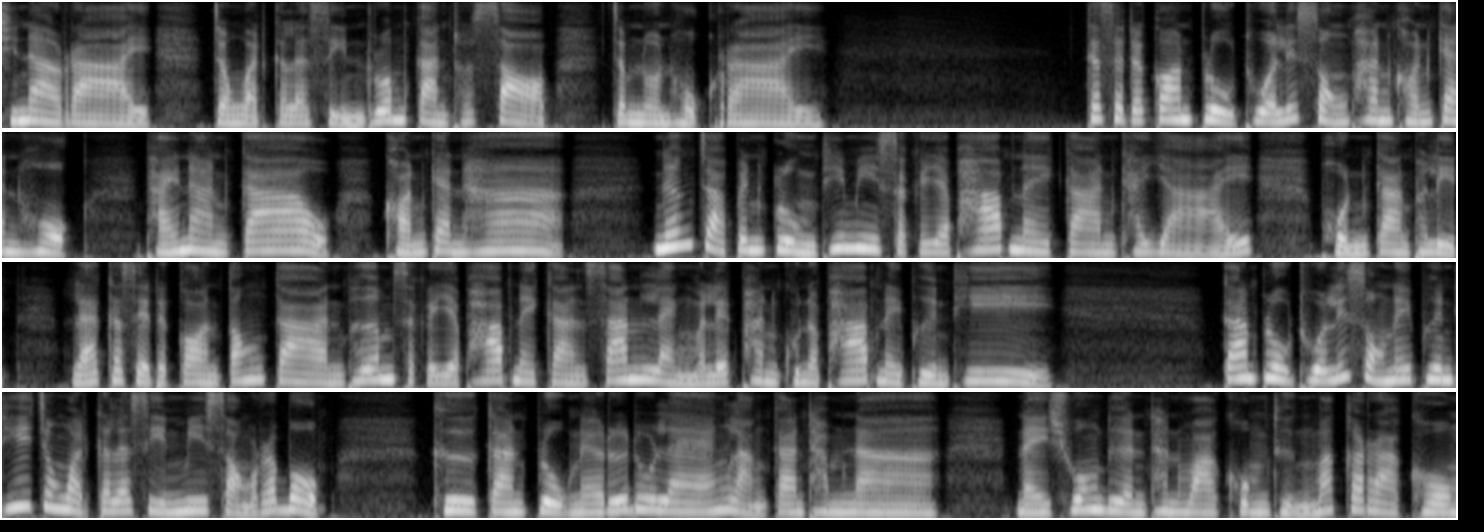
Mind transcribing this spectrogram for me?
ชินาราย จังหวัดกาลสินร่วมการทดสอบจำนวน 6 ราย เกษตรกรปลูกถั่วลิสงพันธุ์ขอนแก่น 6ไถนาน 9 ขอนแก่น 5 เนื่องจากเป็นกลุ่มที่มีศักยภาพในการขยาย ผลการผลิต และเกษตรกรต้องการเพิ่มศักยภาพในการสร้างแหล่งเมล็ดพันธุ์คุณภาพในพื้นที่ การปลูกถั่วลิสงในพื้นที่จังหวัดกาฬสินมี 2 ระบบ คือการปลูกในฤดูแล้งหลังการทำนา ในช่วงเดือนธันวาคมถึงมกราคม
